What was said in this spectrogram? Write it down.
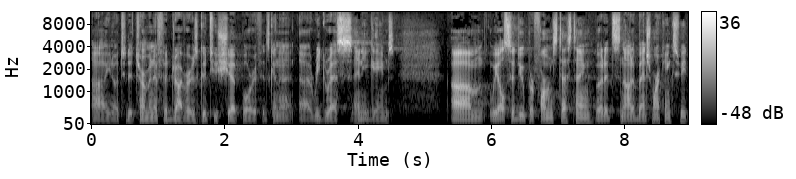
uh, you know, to determine if a driver is good to ship or if it's going to regress any games. Um, we also do performance testing, but it's not a benchmarking suite.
